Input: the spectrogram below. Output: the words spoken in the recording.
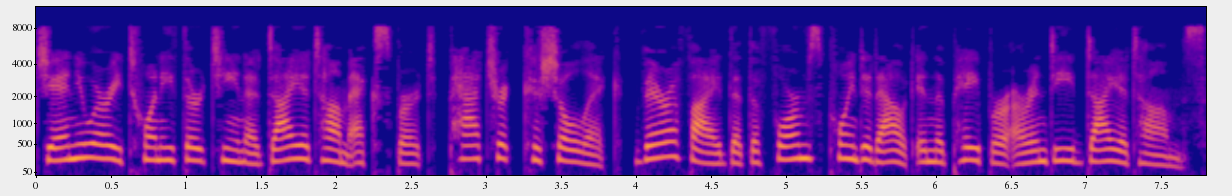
January 2013 a diatom expert, Patrick Kociolek, verified that the forms pointed out in the paper are indeed diatoms.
